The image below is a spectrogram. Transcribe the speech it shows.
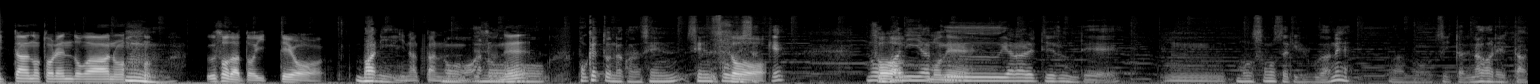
イッターのトレンドが、あの、うん。嘘だと言ってよ、バニーになったんの、ですよねあのポケットの中の戦戦争でしたっけ？のバニー役やられてるんで、うん。もうそのセリフがね、あの、ツイッターで流れたみ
